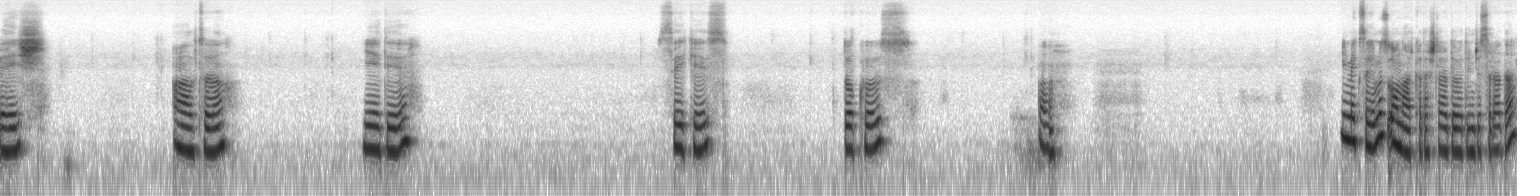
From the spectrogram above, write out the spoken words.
5 6 7 8 9 10 ilmek sayımız 10 arkadaşlar dördüncü sırada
